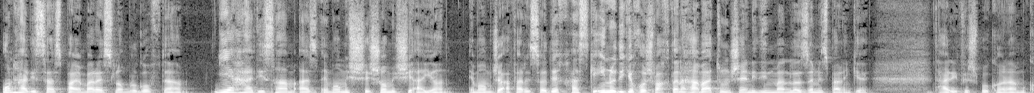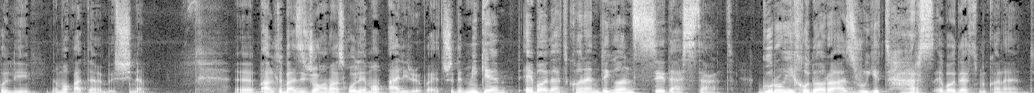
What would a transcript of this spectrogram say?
اون حدیث از پیامبر اسلام رو گفتم. یه حدیث هم از امام ششم شیعیان امام جعفر صادق هست که اینو دیگه خوشبختانه همتون شنیدین من لازم نیست برای اینکه تعریفش بکنم کلی مقدمه بشینم. البته بعضی جا هم از قول امام علی روایت شده. میگه عبادت کنندگان سه دستند. گروهی خدا را از روی ترس عبادت می‌کنند.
